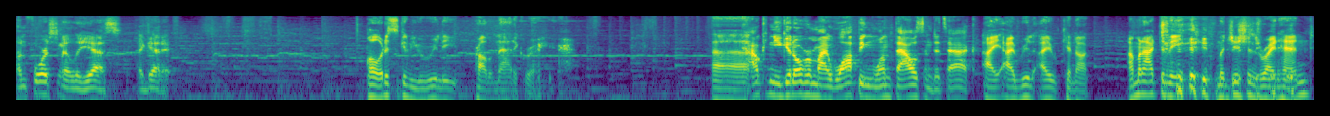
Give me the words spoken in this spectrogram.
Unfortunately, yes, I get it. Oh, this is gonna be really problematic right here. Uh, How can you get over my whopping 1,000 attack? I, I really, I cannot. I'm gonna activate Magician's right hand.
